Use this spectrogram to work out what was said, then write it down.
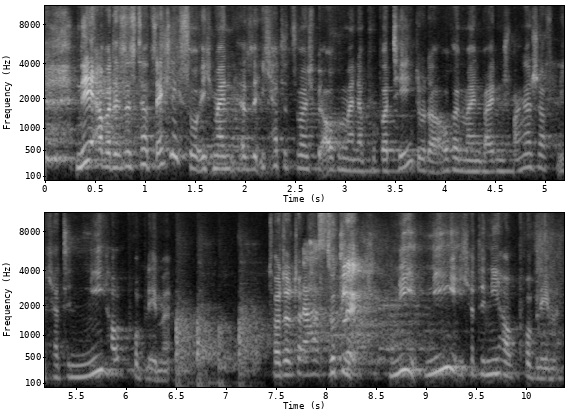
nee, aber das ist tatsächlich so. Ich meine, also ich hatte zum Beispiel auch in meiner Pubertät oder auch in meinen beiden Schwangerschaften, ich hatte nie Hautprobleme. Toi, toi, toi. Da hast Wirklich, Glück. nie, nie, ich hatte nie Hautprobleme.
